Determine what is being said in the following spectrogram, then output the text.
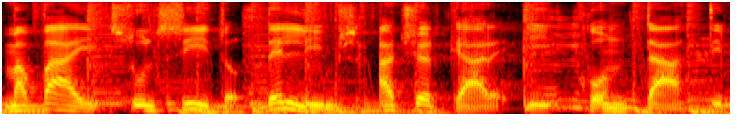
ma vai sul sito dell'IMS a cercare i contatti.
